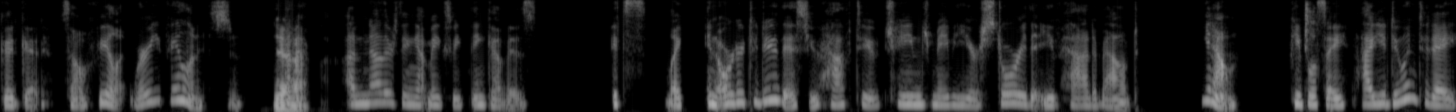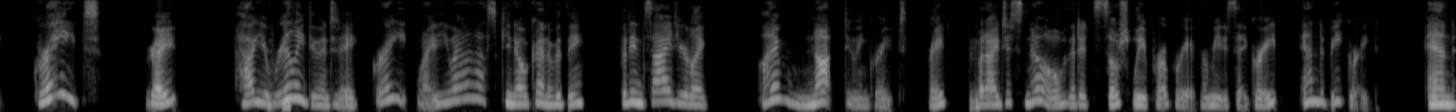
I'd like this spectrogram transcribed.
good, good. So feel it. Where are you feeling it? And Yeah. another thing that makes me think of is it's like in order to do this you have to change maybe your story that you've had about you know people say how you doing today great right how you Mhm. really doing today great why do you ask you know kind of a thing but inside you're like i'm not doing great right Mhm. but i just know that it's socially appropriate for me to say great and to be great and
